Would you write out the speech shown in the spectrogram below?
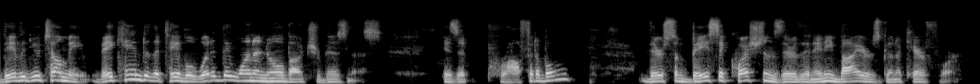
David, you tell me, they came to the table. What did they want to know about your business? Is it profitable? There's some basic questions there that any buyer is going to care for.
